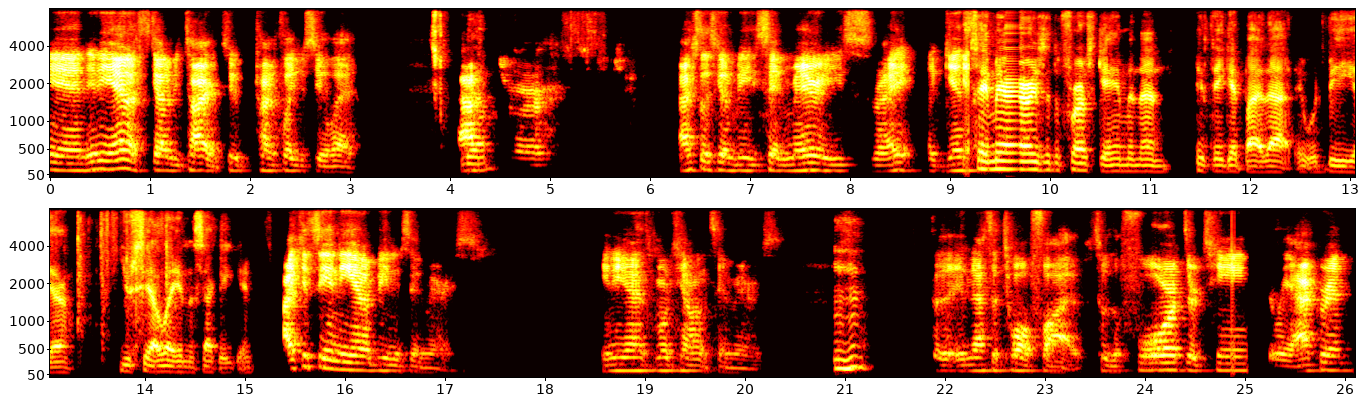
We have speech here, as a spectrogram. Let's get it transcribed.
And Indiana's got to be tired too, trying to play UCLA. After, yeah. actually, it's going to be St. Mary's, right? Against St. Mary's in the first game, and then if they get by that, it would be uh, UCLA in the second game. I could see Indiana beating St. Mary's. Indiana has more talent than St. Mary's. Mm-hmm. And that's a 12 5. So the 4 13, really Akron.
